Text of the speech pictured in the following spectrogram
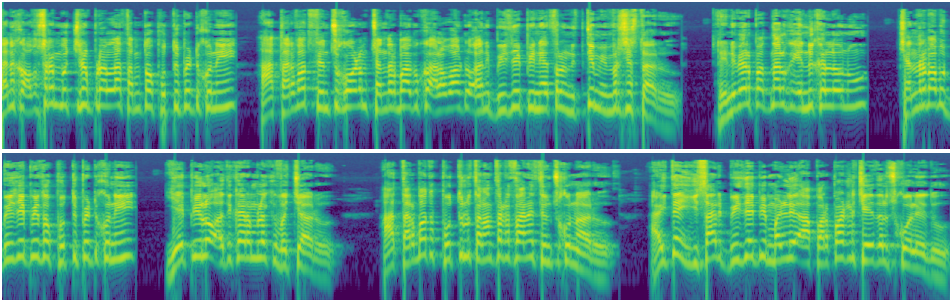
తనకు అవసరం వచ్చినప్పుడల్లా తమతో పొత్తు పెట్టుకుని ఆ తర్వాత తెంచుకోవడం చంద్రబాబుకు అలవాటు అని బీజేపీ నేతలు నిత్యం విమర్శిస్తారు. రెండు వేల పద్నాలుగు ఎన్నికల్లోనూ చంద్రబాబు బీజేపీతో పొత్తు పెట్టుకుని ఏపీలో అధికారంలోకి వచ్చారు. ఆ తర్వాత పొత్తులు తనంతట తానే తెంచుకున్నారు. అయితే ఈసారి బీజేపీ మళ్ళీ ఆ పొరపాట్లు చేయదలుచుకోలేదు.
